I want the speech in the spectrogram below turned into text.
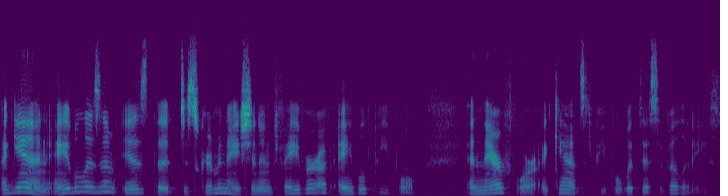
Again, ableism is the discrimination in favor of able people and therefore against people with disabilities.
